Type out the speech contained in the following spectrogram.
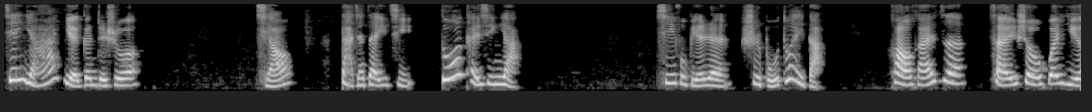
尖牙也跟着说：“瞧。”大家在一起多开心呀！欺负别人是不对的，好孩子才受欢迎。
